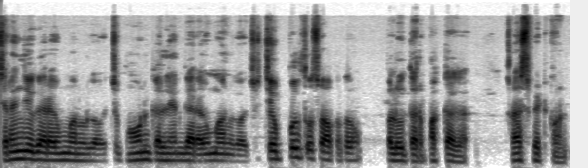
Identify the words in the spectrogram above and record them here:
చిరంజీవి గారి అభిమానులు కావచ్చు పవన్ కళ్యాణ్ గారి అభిమానులు కావచ్చు చెప్పులతో స్వాగతం పలుకుతారు పక్కగా. రాసి పెట్టుకోండి.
